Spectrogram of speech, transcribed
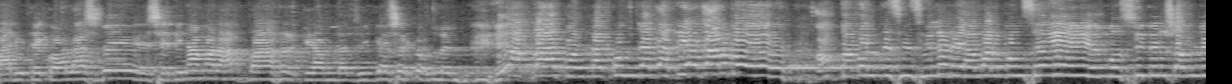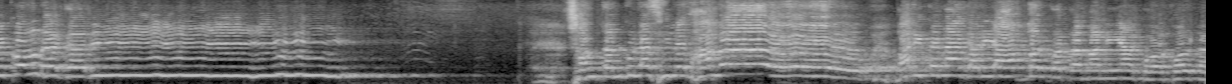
বাড়িতে কল আসবে, সেদিন আমার আব্বাকে আমরা জিজ্ঞাসা করলেন হে আব্বা, কলটা কোন জায়গা দিয়ে যাব আব্বা বলতেছে, ছেলেরে, আমার বলছে, মসজিদের সামনে কল গাড়ি। সন্তানগুলা ছিল ভালো। বাড়িতে না গাড়িয়া আব্বার কথা মানিয়া কলটা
